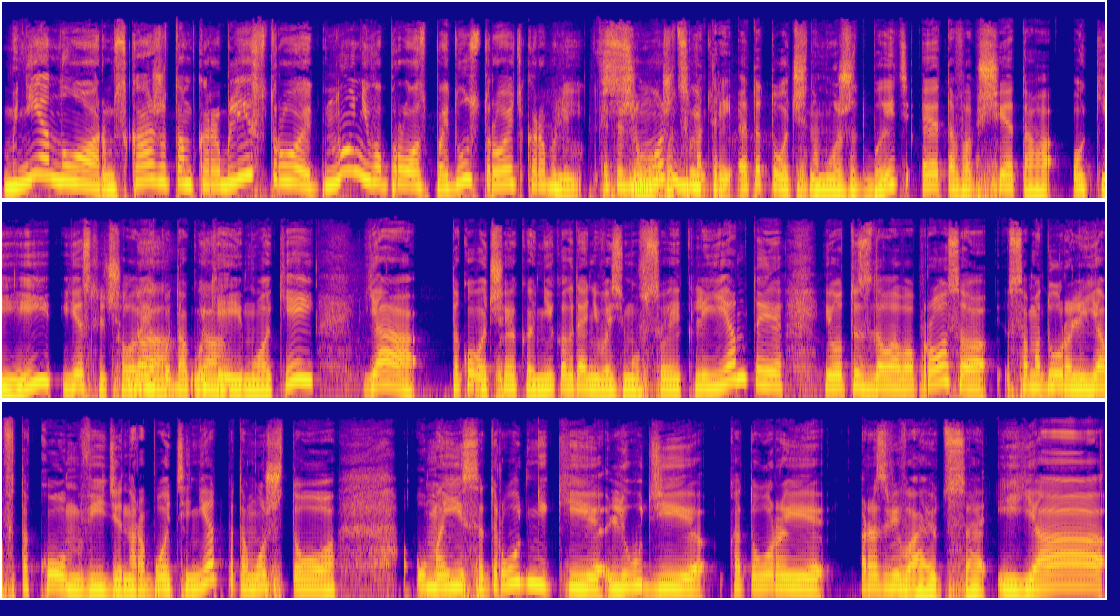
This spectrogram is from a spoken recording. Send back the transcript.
мне норм, скажут там корабли строить, ну не вопрос, пойду строить корабли. Это все, же может вот быть. Смотри, это это точно может быть, это вообще-то окей, если человеку да, так окей, да. ему окей. Я такого человека никогда не возьму в свои клиенты. И вот ты задала вопрос, а самодура ли я в таком виде на работе? Нет, потому что у моих сотрудники люди, которые развиваются. И я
